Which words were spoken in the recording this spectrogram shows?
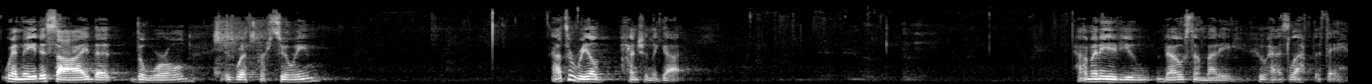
when they decide that the world is worth pursuing, that's a real punch in the gut. How many of you know somebody who has left the faith?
